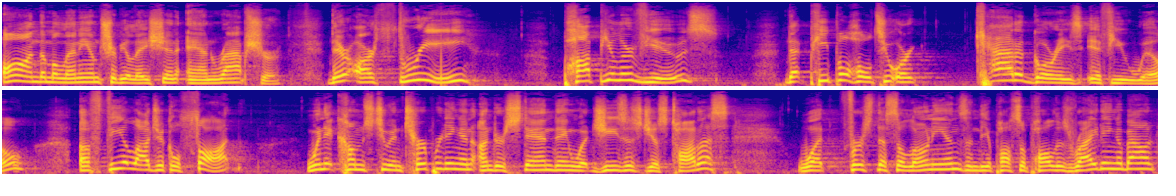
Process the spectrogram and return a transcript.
on the millennium tribulation and rapture. There are three popular views that people hold to, or categories, if you will, of theological thought when it comes to interpreting and understanding what Jesus just taught us, what First Thessalonians and the Apostle Paul is writing about,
